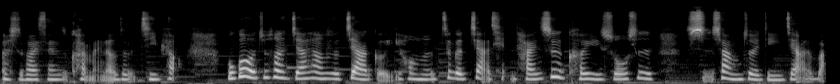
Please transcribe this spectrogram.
二十块、三十块买到这个机票。不过就算加上这个价格以后呢，这个价钱还是可以说是史上最低价了吧。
